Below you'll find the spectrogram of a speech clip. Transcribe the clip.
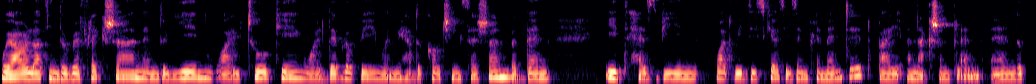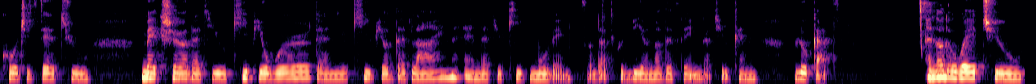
We are a lot in the reflection and the yin while talking, while developing when we have the coaching session, but then it has been what we discuss is implemented by an action plan, and the coach is there to make sure that you keep your word and you keep your deadline and that you keep moving. So, that could be another thing that you can look at. Another way to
